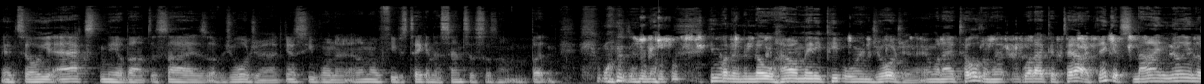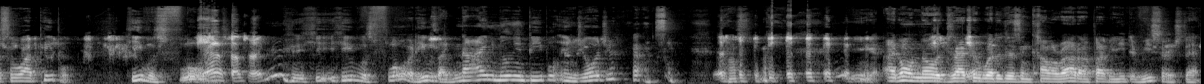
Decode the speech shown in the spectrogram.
and so he asked me about the size of Georgia. I guess he wanted I don't know if he was taking a census or something, but he wanted to know he wanted to know how many people were in Georgia. And when I told him that, what I could tell, I think it's nine million or so odd people. He was floored Yeah, that's right. he he was floored. He was like nine million people in Georgia. I don't know exactly what it is in Colorado. I probably need to research that,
